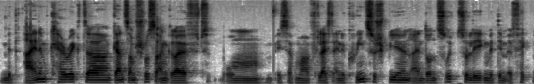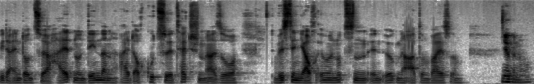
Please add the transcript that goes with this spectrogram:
mit einem Charakter ganz am Schluss angreift, um, ich sag mal, vielleicht eine Queen zu spielen, einen Don zurückzulegen, mit dem Effekt wieder einen Don zu erhalten und den dann halt auch gut zu attachen. Also du willst den ja auch immer nutzen in irgendeiner Art und Weise. Ja, genau.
